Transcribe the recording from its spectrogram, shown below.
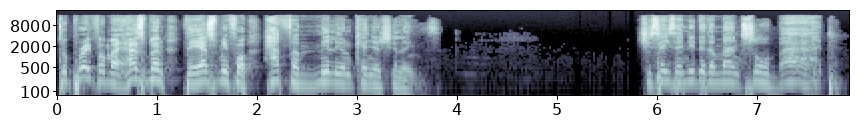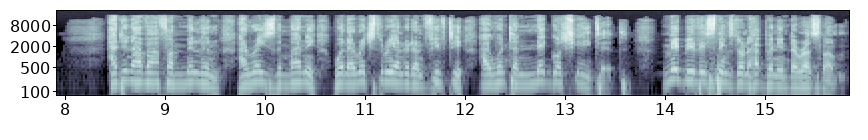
to pray for my husband. They asked me for half a million Kenya shillings. She says, I needed a man so bad. I didn't have half a million. I raised the money. When I reached 350, I went and negotiated. Maybe these things don't happen in Jerusalem.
